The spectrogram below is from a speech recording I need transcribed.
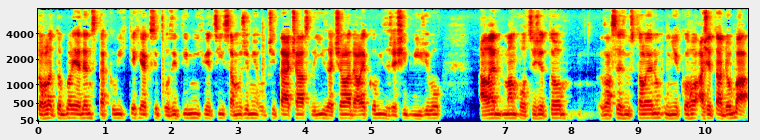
tohle to byl jeden z takových těch jaksi pozitivních věcí. Samozřejmě určitá část lidí začala daleko víc řešit výživu, ale mám pocit, že to zase zůstalo jenom u někoho a že ta doba,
